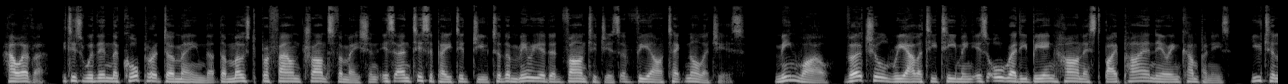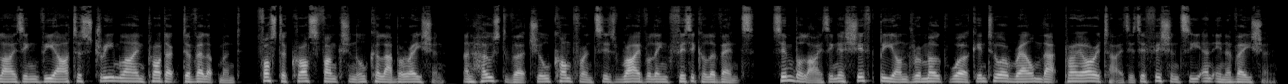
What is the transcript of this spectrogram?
However, it is within the corporate domain that the most profound transformation is anticipated due to the myriad advantages of VR technologies. Meanwhile, virtual reality teaming is already being harnessed by pioneering companies, utilizing VR to streamline product development, foster cross functional collaboration, and host virtual conferences rivaling physical events, symbolizing a shift beyond remote work into a realm that prioritizes efficiency and innovation.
